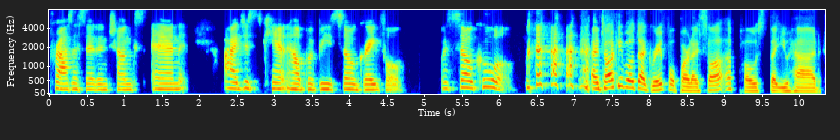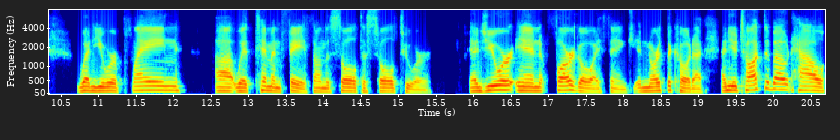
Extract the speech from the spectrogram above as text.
process it in chunks and I just can't help but be so grateful. It was so cool. and talking about that grateful part, I saw a post that you had when you were playing uh, with Tim and Faith on the Soul to Soul tour and you were in Fargo, I think, in North Dakota, and you talked about how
